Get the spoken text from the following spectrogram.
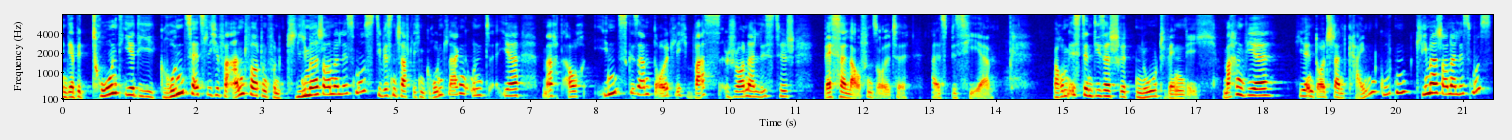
in der betont ihr die grundsätzliche Verantwortung von Klimajournalismus, die wissenschaftlichen Grundlagen und ihr macht auch insgesamt deutlich, was journalistisch besser laufen sollte als bisher. Warum ist denn dieser Schritt notwendig? Machen wir hier in Deutschland keinen guten Klimajournalismus?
